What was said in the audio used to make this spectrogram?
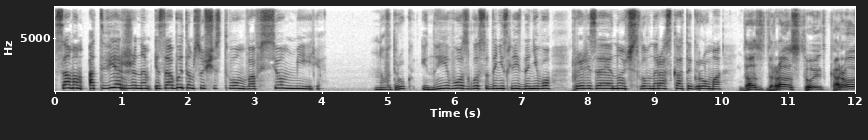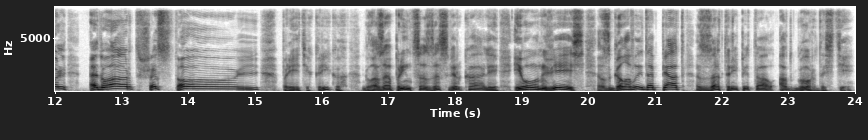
самым отверженным и забытым существом во всем мире. Но вдруг иные возгласы донеслись до него, прорезая ночь, словно раскаты грома. «Да здравствует король Эдуард VI!» При этих криках глаза принца засверкали, и он весь с головы до пят затрепетал от гордости.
